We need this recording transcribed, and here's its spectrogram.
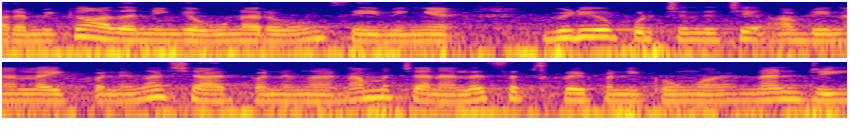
ஆரம்பிக்கும். அதை நீங்கள் உணரவும் செய்வீங்க. வீடியோ பிடிச்சிருந்துச்சு அப்படின்னா லைக் பண்ணுங்கள் ஷேர் பண்ணுங்கள் நம்ம சேனலை சப்ஸ்கிரைப் பண்ணிக்கோங்க. நன்றி.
